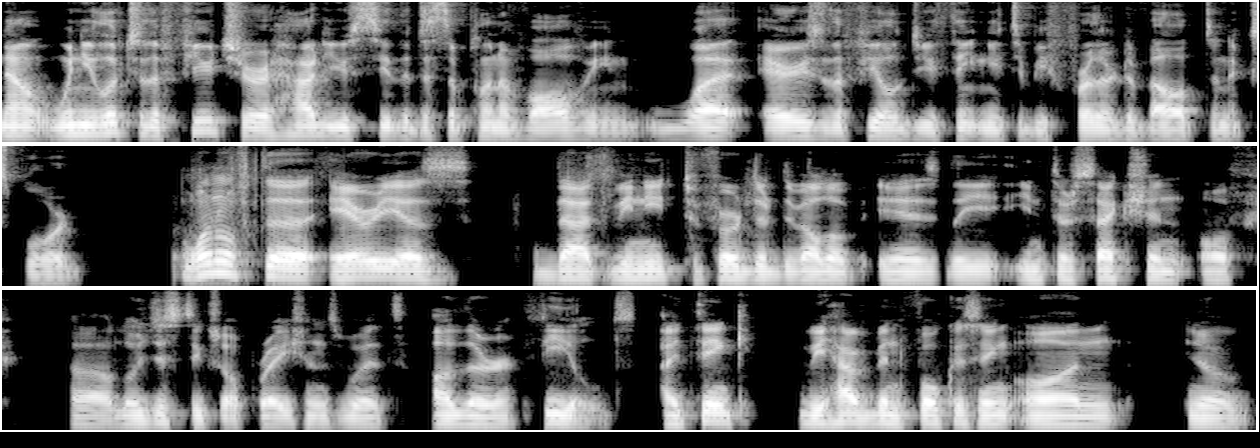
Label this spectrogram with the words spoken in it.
Now, when you look to the future, how do you see the discipline evolving? What areas of the field do you think need to be further developed and explored? One of the areas that we need to further develop is the intersection of uh, logistics operations with other fields. I think we have been focusing on, you know,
